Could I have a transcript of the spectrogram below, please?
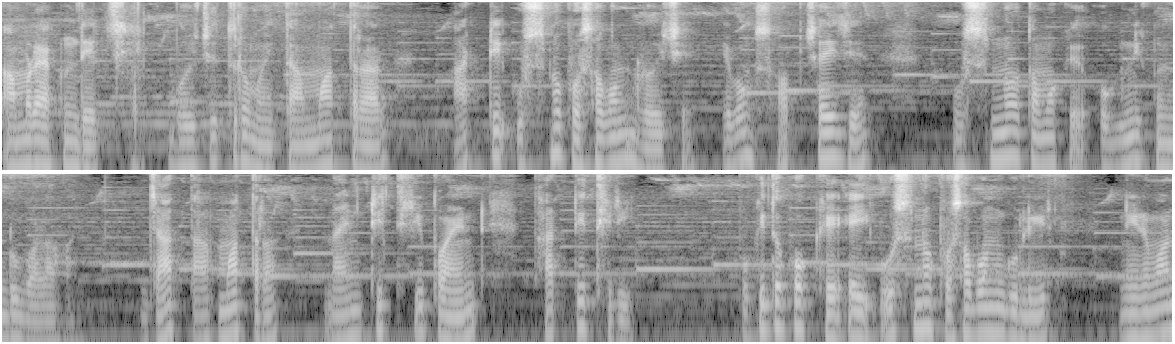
আমরা এখন দেখছি। বৈচিত্র্যময় তাপমাত্রার আটটি উষ্ণ প্রসাবন রয়েছে এবং সবচাইতে উষ্ণতমকে অগ্নিকুণ্ড বলা হয় যার তাপমাত্রা ninety three point thirty three প্রকৃতপক্ষে এই উষ্ণ প্রসাবনগুলির নির্মাণ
